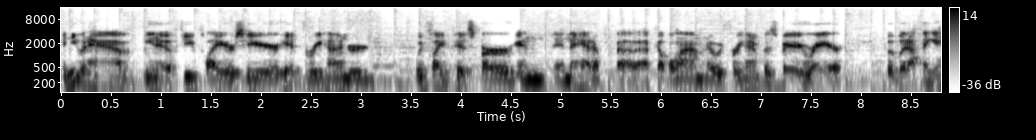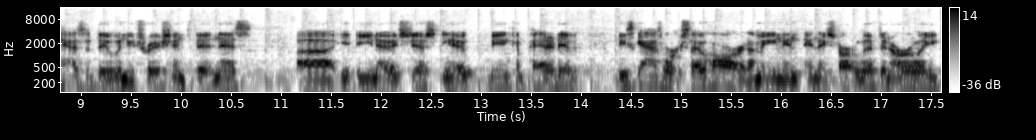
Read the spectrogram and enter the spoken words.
and you would have, you know, a few players here hit 300 we played Pittsburgh and, and they had a, a couple linemen over 300, but it's very rare. But, but I think it has to do with nutrition, fitness. Uh, you, you, know, it's just, you know, being competitive. These guys work so hard. I mean, and, and they start lifting early.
